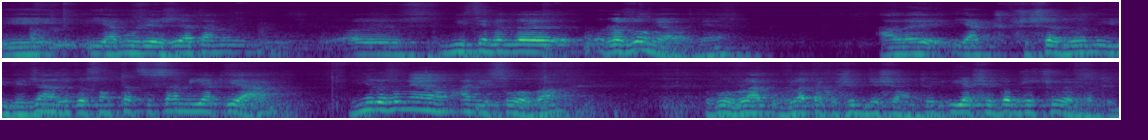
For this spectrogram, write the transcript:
i, i ja mówię, że ja tam nic nie będę rozumiał, nie? Ale jak przyszedłem i wiedziałem, że to są tacy sami jak ja, nie rozumiałem ani słowa, było w, lat, w latach 80. i ja się dobrze czułem na tym.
